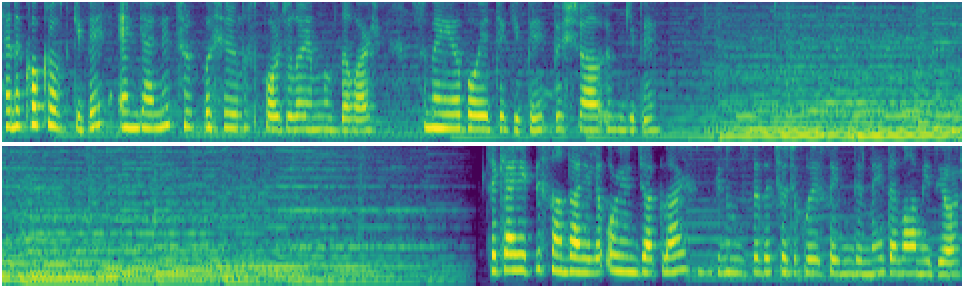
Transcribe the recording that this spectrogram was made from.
Hannah Cockroft gibi engelli Türk başarılı sporcularımız da var. Sümeyye Boyacı gibi, Büşra Ün gibi. Tekerlekli sandalyeli oyuncaklar günümüzde de çocukları sevindirmeye devam ediyor.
